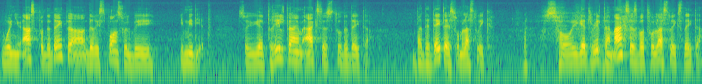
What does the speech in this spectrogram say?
when you ask for the data, the response will be immediate. So you get real time access to the data. But the data is from last week. So you get real-time access, but for last week's data.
